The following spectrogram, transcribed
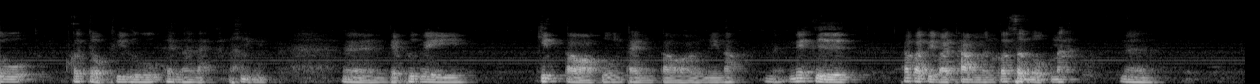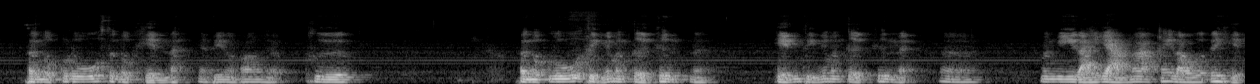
รู้ก็จบที่รู้แค่นั้นแหละเอออย่าเพิ่งไปคิดต่อปรุงแต่งต่อแบบนี้เนาะนี่คือถ้าปฏิบัติธรรมมันก็สนุกนะนะสนุกรู้สนุกเห็นนะอย่างที่หลวงพ่อเนี่ยคือ สนุกรู้สิ่งที่มันเกิดขึ้นนะ เห็นสิ่งที่มันเกิดขึ้นเนี่ยมันมีหลายอย่างมากให้เราได้เห็น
